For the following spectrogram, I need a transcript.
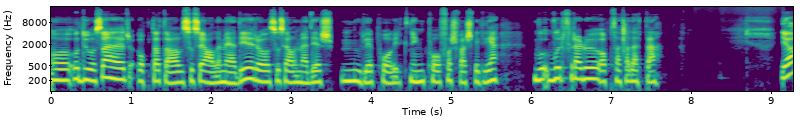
Og, og, du også er opptatt av sosiale medier og sosiale mediers mulige påvirkning på forsvarsvilje. Hvorfor er du opptatt av dette? Ja,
